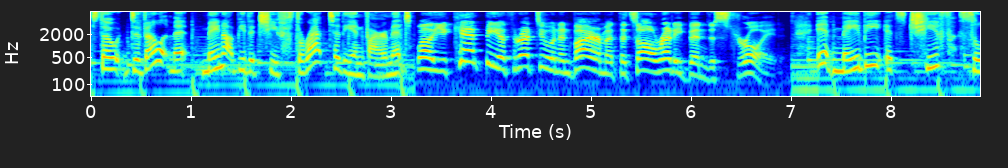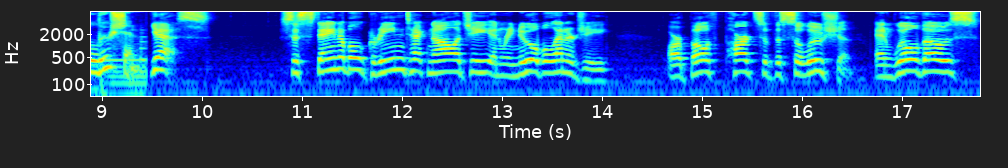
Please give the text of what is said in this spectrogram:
So, development may not be the chief threat to the environment. Well, you can't be a threat to an environment that's already been destroyed. It may be its chief solution. Yes. Sustainable green technology and renewable energy are both parts of the solution. And will those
